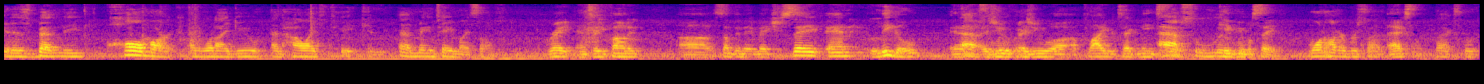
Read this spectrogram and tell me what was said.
It has been the hallmark of what I do and how I take and, and maintain myself. Great, and so you found it uh, something that makes you safe and legal uh, as you as you uh, apply your techniques Absolutely. to keep people safe. 100%. Excellent. Excellent.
